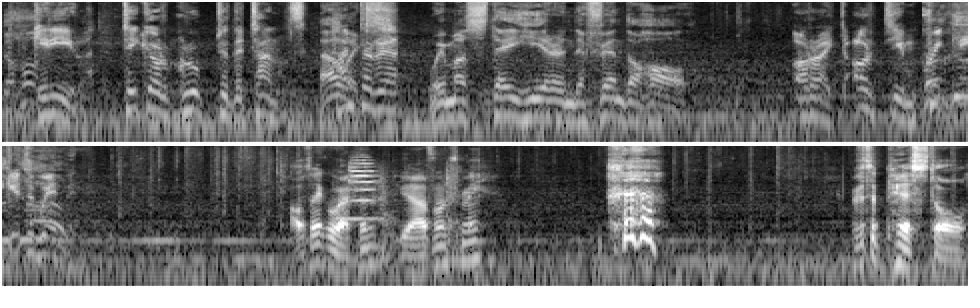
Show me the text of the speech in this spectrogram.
The Kirill, take your group to the tunnels. Alex, Hunter we must stay here and defend the hall. All right, Artyom, quickly get a weapon. I'll take a weapon. Do You have one for me? if it's a pistol.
